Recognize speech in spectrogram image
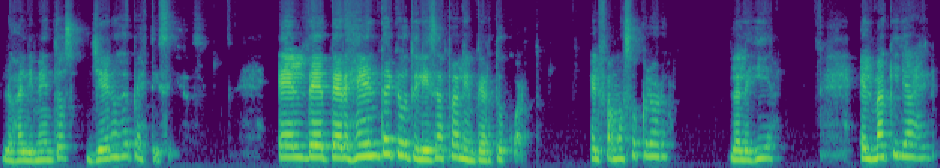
los alimentos llenos de pesticidas, el detergente que utilizas para limpiar tu cuarto, el famoso cloro, la lejía, el maquillaje,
